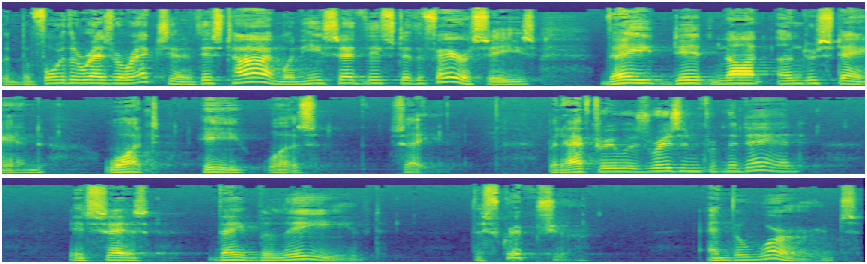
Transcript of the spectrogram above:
but before the resurrection, at this time when he said this to the Pharisees, they did not understand what he was saying. But after he was risen from the dead, it says they believed the scripture and the words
